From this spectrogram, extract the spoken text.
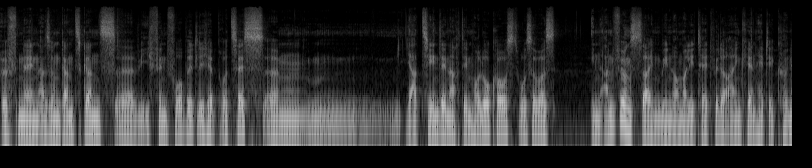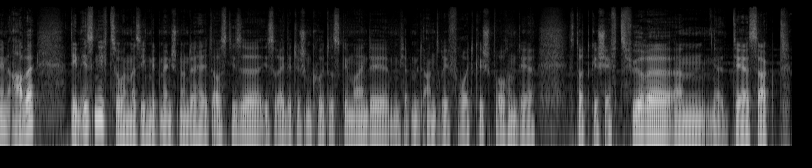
öffnen. Also ein ganz, ganz, äh, wie ich finde, vorbildlicher Prozess, ähm, Jahrzehnte nach dem Holocaust, wo sowas in Anführungszeichen wie Normalität wieder einkehren hätte können. Aber dem ist nicht so, wenn man sich mit Menschen unterhält aus dieser israelitischen Kultusgemeinde. Ich habe mit André Freud gesprochen, der ist dort Geschäftsführer, ähm, der sagt,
